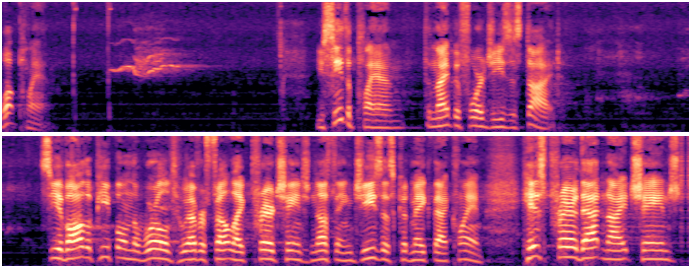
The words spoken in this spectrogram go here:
What plan? You see the plan the night before Jesus died. See, of all the people in the world who ever felt like prayer changed nothing, Jesus could make that claim. His prayer that night changed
